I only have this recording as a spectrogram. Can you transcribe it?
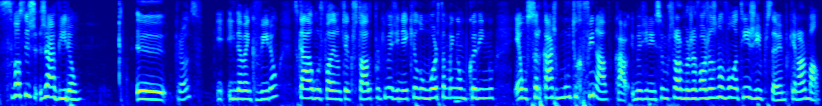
se vocês já viram, uh, pronto, ainda bem que viram. Se calhar alguns podem não ter gostado, porque imaginem, aquele humor também é um bocadinho. É um sarcasmo muito refinado. Imaginem, se eu mostrar os meus avós, eles não vão atingir, percebem? Porque é normal.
